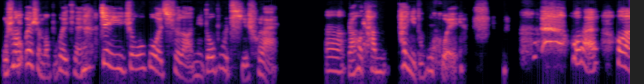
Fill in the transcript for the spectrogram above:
我说为什么不会填？这一周过去了，你都不提出来，嗯，然后他他已读不回。后 来后来，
